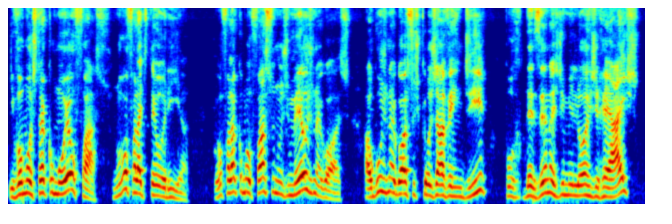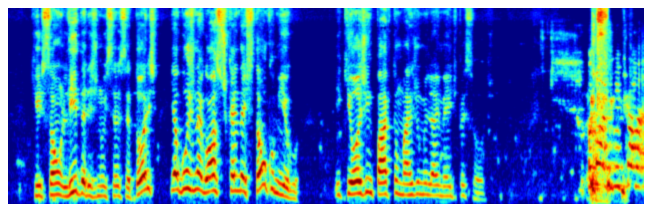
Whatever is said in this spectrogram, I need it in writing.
E vou mostrar como eu faço. Não vou falar de teoria. Eu vou falar como eu faço nos meus negócios. Alguns negócios que eu já vendi por dezenas de milhões de reais, que são líderes nos seus setores, e alguns negócios que ainda estão comigo e que hoje impactam mais de um milhão e meio de pessoas. Me fala,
